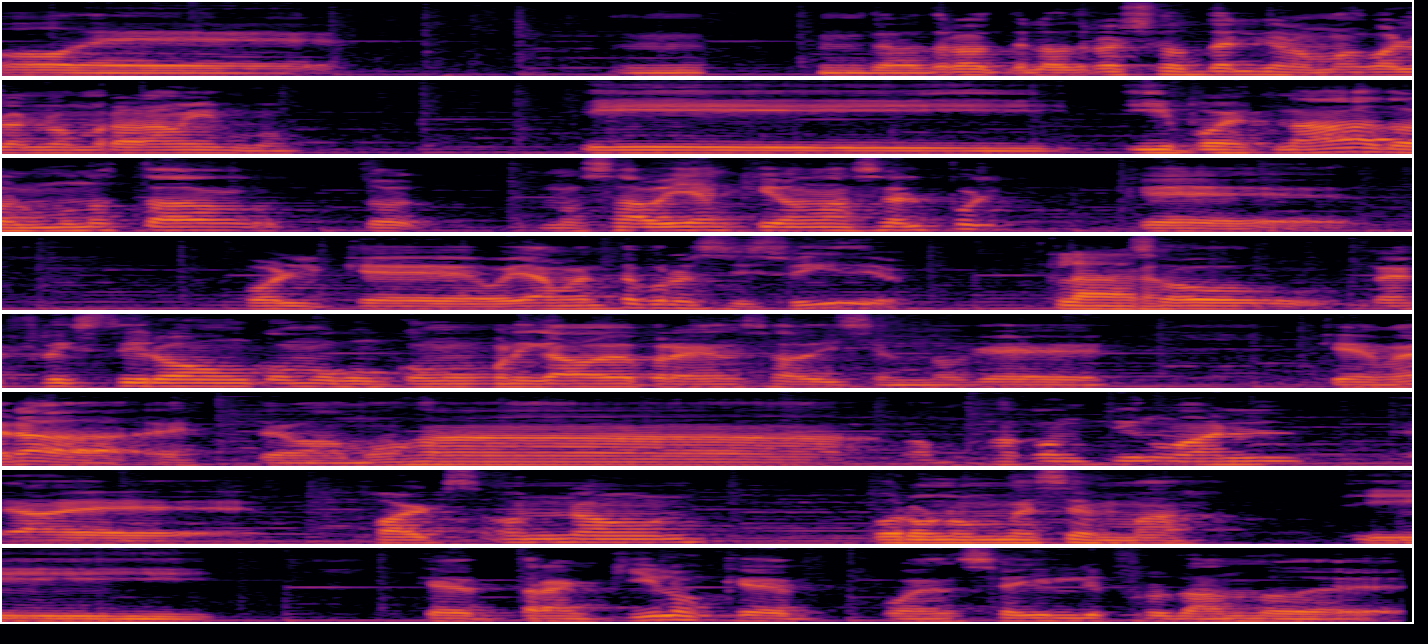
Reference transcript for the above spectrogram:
o de, mm, de otro, del otro show del que no me acuerdo el nombre ahora mismo. Y, y pues nada, todo el mundo estaba, no sabían qué iban a hacer porque, porque obviamente por el suicidio. Claro. So, Netflix tiró un, como un comunicado de prensa diciendo que, que mira, este, vamos a vamos a continuar eh, Parts Unknown por unos meses más y que tranquilos que pueden seguir disfrutando de,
